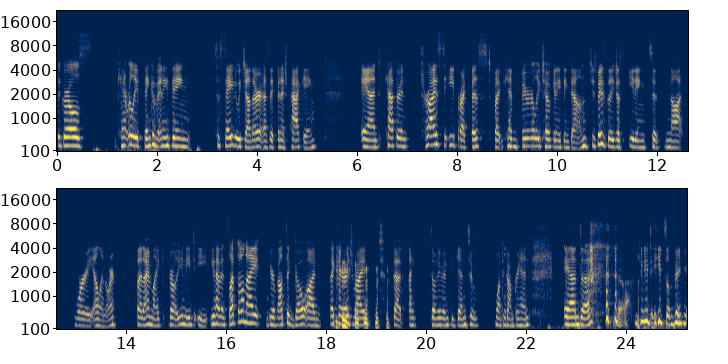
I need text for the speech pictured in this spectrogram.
The girls can't really think of anything to say to each other as they finish packing. And Catherine tries to eat breakfast, but can barely choke anything down. She's basically just eating to not worry Eleanor. But I'm like, girl, you need to eat. You haven't slept all night. You're about to go on a carriage ride that I don't even begin to want to comprehend. And uh, no. you need to eat something.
